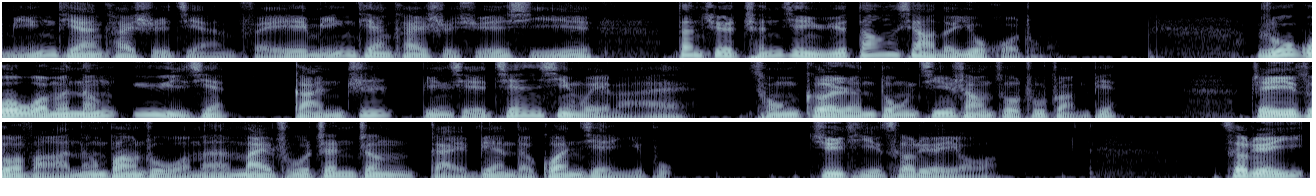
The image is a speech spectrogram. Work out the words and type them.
明天开始减肥，明天开始学习，但却沉浸于当下的诱惑中。如果我们能预见、感知，并且坚信未来，从个人动机上做出转变，这一做法能帮助我们迈出真正改变的关键一步。具体策略有：策略一，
